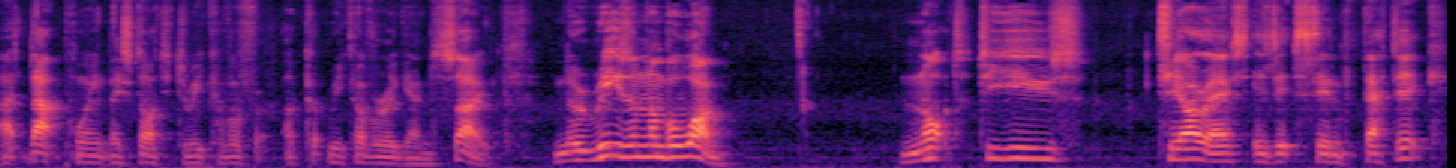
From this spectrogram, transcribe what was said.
at that point they started to recover for, uh, recover again. So, the reason number one, not to use TRS is it's synthetic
